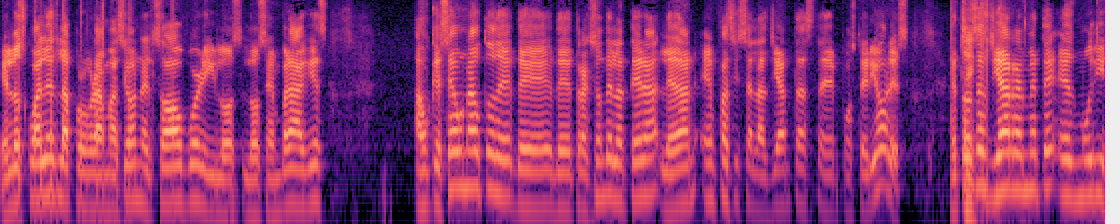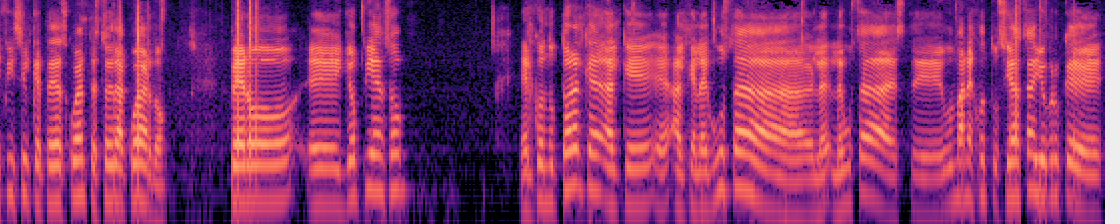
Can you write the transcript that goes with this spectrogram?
en los cuales la programación, el software y los, los embragues aunque sea un auto de, tracción delantera, le dan énfasis a las llantas eh, posteriores. Entonces ya realmente es muy difícil que te des cuenta, estoy de acuerdo. Pero eh, yo pienso, el conductor al que, al que, eh, al que le gusta, le, gusta este, un manejo entusiasta, yo creo que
